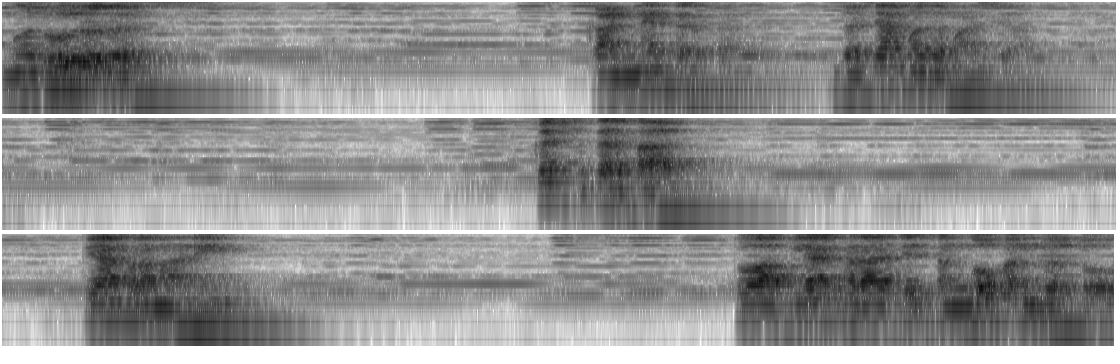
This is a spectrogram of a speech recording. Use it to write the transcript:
मधुर रस काढण्याकरता जशा मधमाशा कष्ट करतात. त्याप्रमाणे तो आपल्या घराचे संगोपन करतो.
